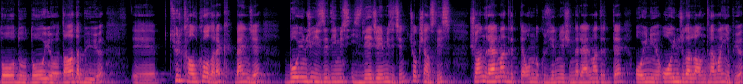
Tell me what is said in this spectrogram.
doğdu, doğuyor, daha da büyüyor. E, Türk halkı olarak bence bu oyuncu izlediğimiz, izleyeceğimiz için çok şanslıyız. Şu an Real Madrid'de 19-20 yaşında Real Madrid'de oynuyor. O oyuncularla antrenman yapıyor.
